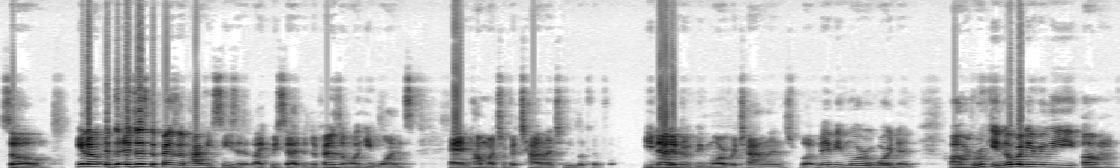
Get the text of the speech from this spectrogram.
So, you know, it, it just depends on how he sees it. Like we said, it depends on what he wants and how much of a challenge he's looking for. United would be more of a challenge, but maybe more rewarding. Um, rookie, nobody really um,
